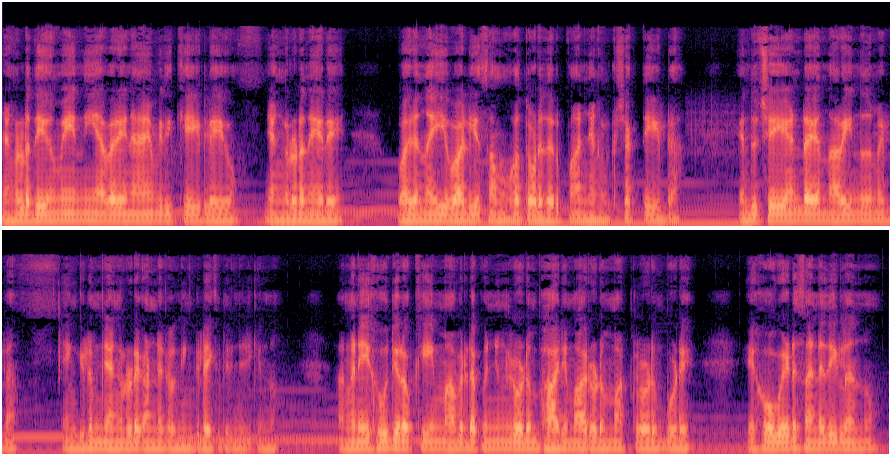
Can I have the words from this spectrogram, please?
ഞങ്ങളുടെ ദൈവമേ നീ അവരെ ന്യായം വിധിക്കുകയില്ലയോ ഞങ്ങളുടെ നേരെ വരുന്ന ഈ വലിയ സമൂഹത്തോട് എതിർപ്പാൻ ഞങ്ങൾക്ക് ശക്തിയില്ല. എന്തു ചെയ്യേണ്ട എന്നറിയുന്നതുമില്ല. എങ്കിലും ഞങ്ങളുടെ കണ്ണുകൾ നിങ്ങളിലേക്ക് തിരിഞ്ഞിരിക്കുന്നു. അങ്ങനെ യഹൂദിയറൊക്കെയും അവരുടെ കുഞ്ഞുങ്ങളോടും ഭാര്യമാരോടും മക്കളോടും കൂടെ യഹോവയുടെ സന്നദ്ധിയിൽ നിന്നു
